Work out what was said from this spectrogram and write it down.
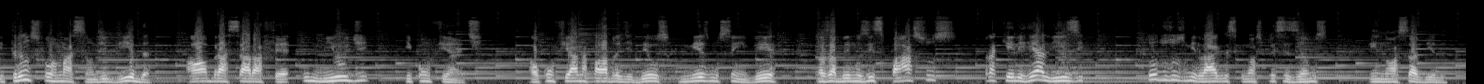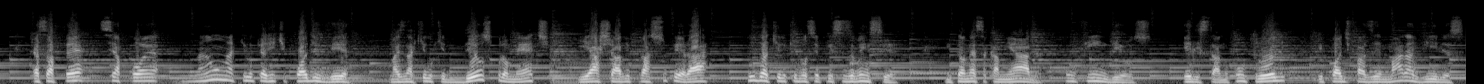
e transformação de vida ao abraçar a fé humilde e confiante. Ao confiar na palavra de Deus, mesmo sem ver, nós abrimos espaços para que Ele realize todos os milagres que nós precisamos em nossa vida. Essa fé se apoia não naquilo que a gente pode ver, mas naquilo que Deus promete e é a chave para superar tudo aquilo que você precisa vencer. Então, nessa caminhada, confie em Deus. Ele está no controle e pode fazer maravilhas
